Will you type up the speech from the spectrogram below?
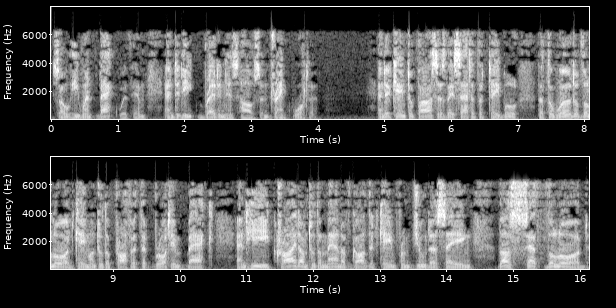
So he went back with him, and did eat bread in his house, and drank water. And it came to pass, as they sat at the table, that the word of the Lord came unto the prophet that brought him back, and he cried unto the man of God that came from Judah, saying, Thus saith the Lord,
